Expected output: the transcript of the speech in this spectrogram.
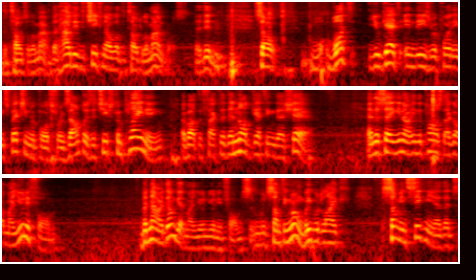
the total amount. But how did the chief know what the total amount was? They didn't. So, w- what you get in these report inspection reports, for example, is the chiefs complaining about the fact that they're not getting their share, and they're saying, you know, in the past I got my uniform, but now I don't get my un- uniform. So, something wrong. We would like some insignia that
